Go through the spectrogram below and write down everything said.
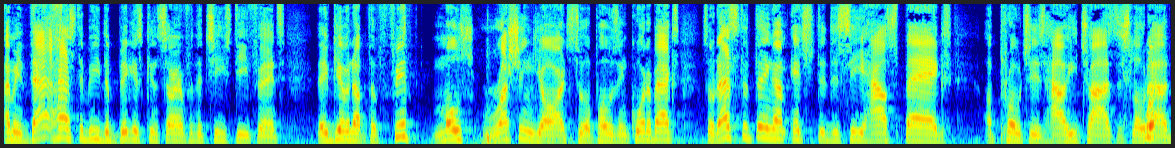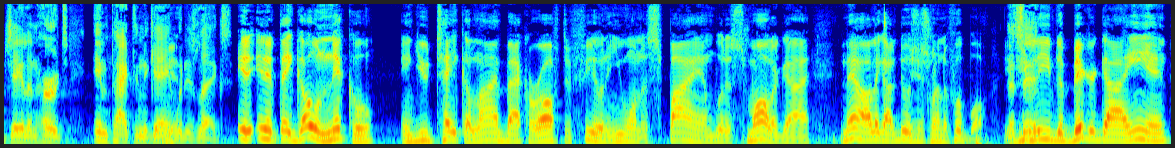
I mean, that has to be the biggest concern for the Chiefs defense. They've given up the fifth most rushing yards to opposing quarterbacks. So that's the thing I'm interested to see how Spags approaches how he tries to slow Well- down Jalen Hurts, impacting the game with his legs. And if they go nickel and you take a linebacker off the field and you want to spy him with a smaller guy, now all they got to do is just run the football. That's if you it. leave the bigger guy in,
